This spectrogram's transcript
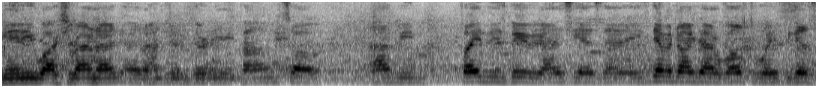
Manny walks around at, at 138 pounds, so I mean, fighting these bigger guys, he has not, he's never knocked out a welterweight because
